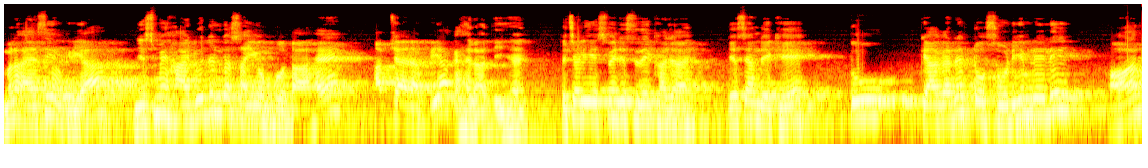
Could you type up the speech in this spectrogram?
मतलब ऐसी अभिक्रिया जिसमें हाइड्रोजन का संयोग होता है, अपचयन अभिक्रिया कहलाती है। तो चलिए इसमें जैसे देखा जाए, जैसे हम देखें टू क्या कर रहे हैं? तो सोडियम ले लें और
